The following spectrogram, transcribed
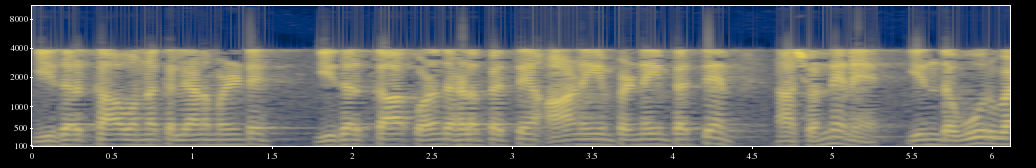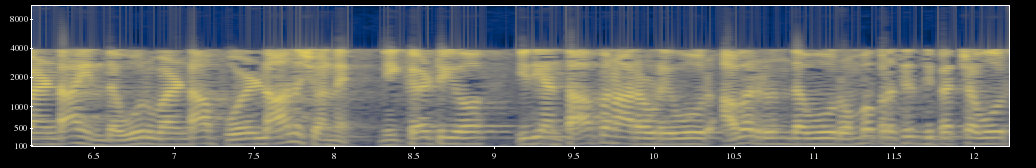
இதற்கா உன்னை கல்யாணம் பண்ணிட்டேன் இதற்கா குழந்தைகளை பெத்தேன் ஆணையும் பெண்ணையும் பெத்தேன். நான் சொன்னேனே இந்த ஊர் வேண்டாம் இந்த ஊர் வேண்டாம் போயிடலான்னு சொன்னேன். நீ கேட்டியோ? இது என் தாப்பனாரோடைய ஊர் அவர் இருந்த ஊர் ரொம்ப பிரசித்தி பெற்ற ஊர்.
